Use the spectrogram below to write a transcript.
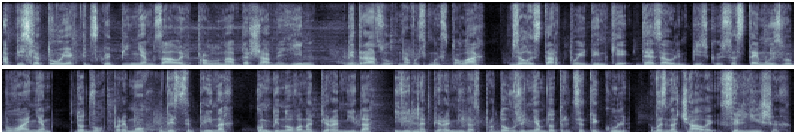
А після того, як під склепінням зали пролунав державний гімн, відразу на восьми столах взяли старт поєдинки, де за олімпійською системою з вибуванням до двох перемог у дисциплінах комбінована піраміда і вільна піраміда з продовженням до 30 куль визначали сильніших.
